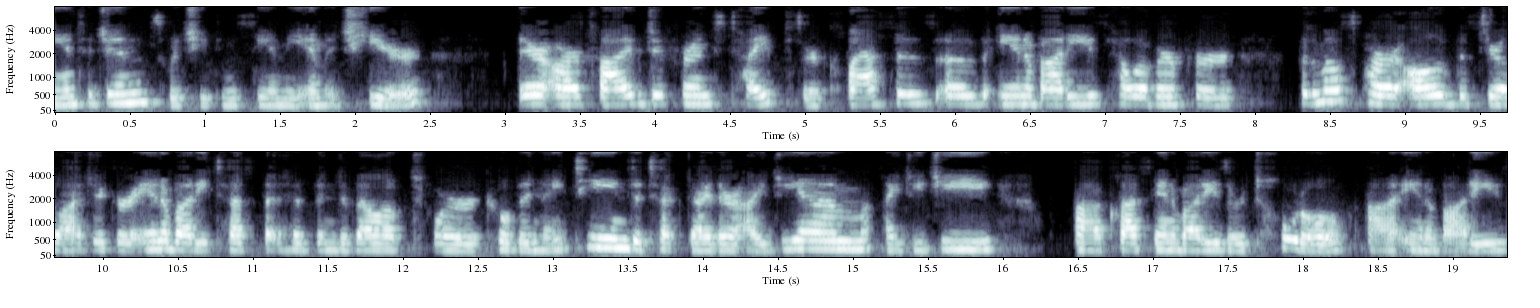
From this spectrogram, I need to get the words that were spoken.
antigens, which you can see in the image here. There are five different types or classes of antibodies. However, for, for the most part, all of the serologic or antibody tests that have been developed for COVID-19 detect either IgM, IgG, uh, class antibodies, or total uh, antibodies.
